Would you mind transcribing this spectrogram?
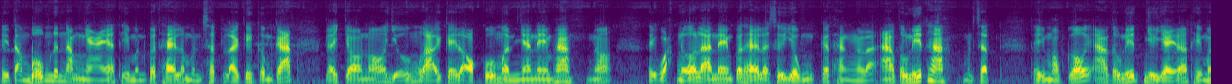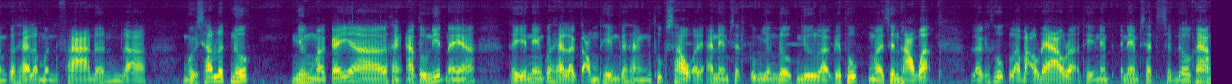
thì tầm 4 đến 5 ngày á, thì mình có thể là mình xịt lại cái cơm cát để cho nó dưỡng lại cái đọt của mình nha anh em ha. Nó thì hoặc nữa là anh em có thể là sử dụng cái thằng là Atonit ha mình xịt. Thì một gói Atonit như vậy đó thì mình có thể là mình pha đến là 16 lít nước nhưng mà cái uh, thằng Atonit này á thì anh em có thể là cộng thêm cái thằng thuốc sâu anh em xịt cũng vẫn được như là cái thuốc mà sinh học á là cái thuốc là bảo đao đó thì anh em anh em xịt xịt được ha.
